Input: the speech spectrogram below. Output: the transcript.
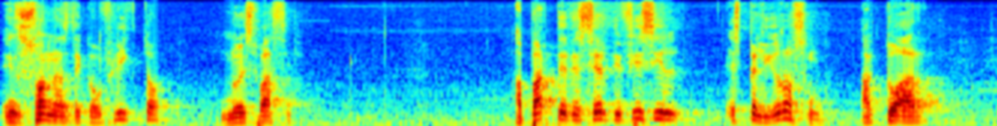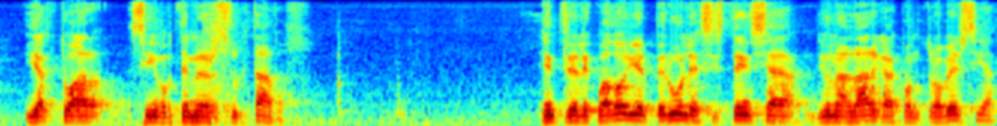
en zonas de conflicto no es fácil aparte de ser difícil, es peligroso actuar y actuar sin obtener resultados. Entre el Ecuador y el Perú la existencia de una larga controversia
